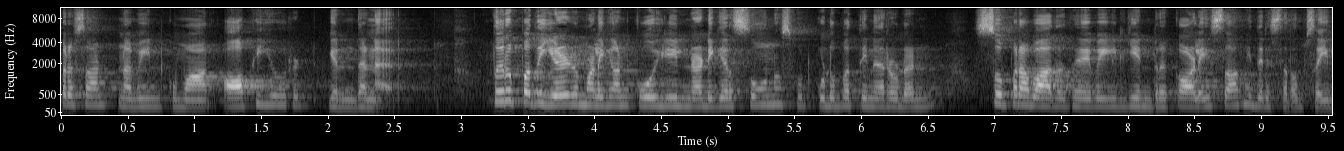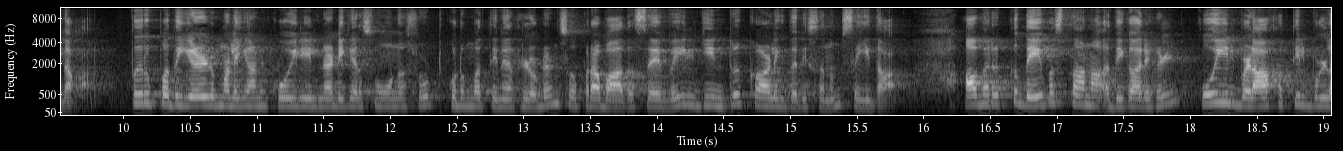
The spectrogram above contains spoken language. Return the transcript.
பிரசாந்த் நவீன்குமார் ஆகியோர் இருந்தனர். திருப்பதி ஏழுமலையான் கோயிலில் நடிகர் சோனு சூட் குடும்பத்தினருடன் சுப்பிரபாத தேவையில் இன்று காலை சாமி தரிசனம் செய்தார். திருப்பதி ஏழுமலையான் கோயிலில் நடிகர் சோனசூட் குடும்பத்தினர்களுடன் சுப்பிரபாத சேவையில் இன்று காலை தரிசனம் செய்தார். அவருக்கு தேவஸ்தான அதிகாரிகள் கோயில் வளாகத்தில் உள்ள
